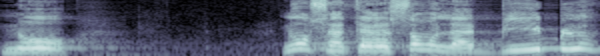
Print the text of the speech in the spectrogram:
Non. Non, c'est intéressant, la Bible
